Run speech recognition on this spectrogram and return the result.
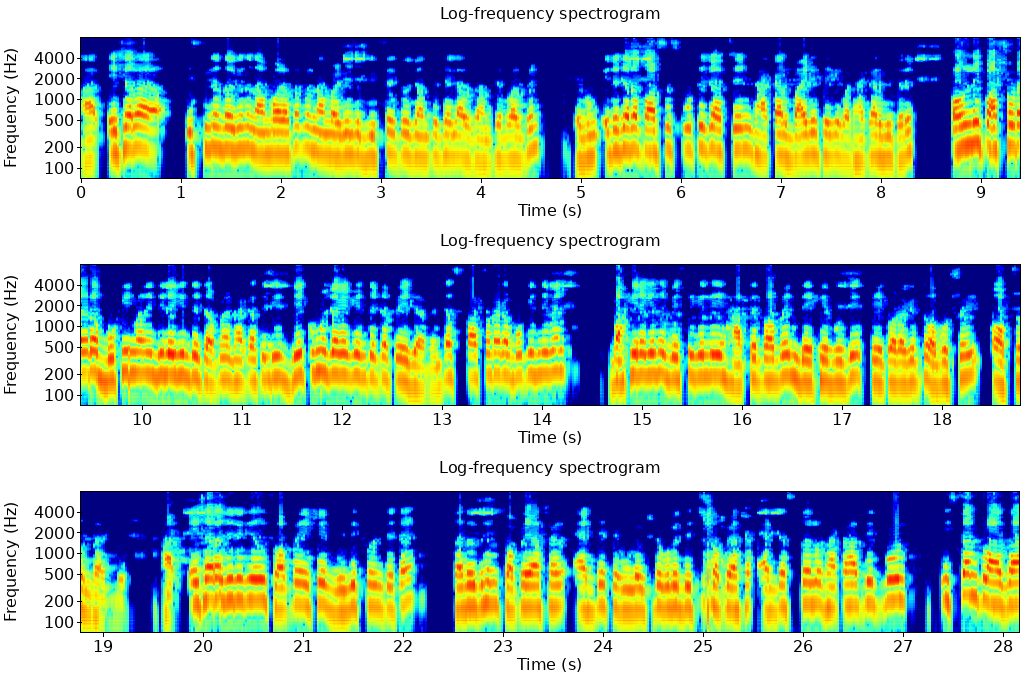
আর এছাড়া স্ক্রিনে দেওয়া কিন্তু নাম্বার আছে, আপনার নাম্বার কিন্তু বিস্তারিত জানতে চাইলে আরও জানতে পারবেন। এবং এটা যারা পারচেস করতে চাচ্ছেন ঢাকার বাইরে থেকে বা ঢাকার ভিতরে অনলি পাঁচশো টাকা বুকিং মানি দিলে কিন্তু আপনার ঢাকা সিটির যে কোনো জায়গায় কিন্তু এটা পেয়ে যাবেন। জাস্ট পাঁচশো টাকা বুকিং দিবেন বাকিটা কিন্তু বেসিক্যালি হাতে পাবেন, দেখে বুঝে পে করা কিন্তু অবশ্যই অপশন থাকবে। আর এছাড়া যদি কেউ শপে এসে ভিজিট করে নিতে চায়, তাহলে হচ্ছে শপে আসার অ্যাড্রেস এবং লোকেশন বলে দিচ্ছি। শপে আসার অ্যাড্রেসটা হলো ঢাকা হাতিরপুল ইস্টার্ন প্লাজা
